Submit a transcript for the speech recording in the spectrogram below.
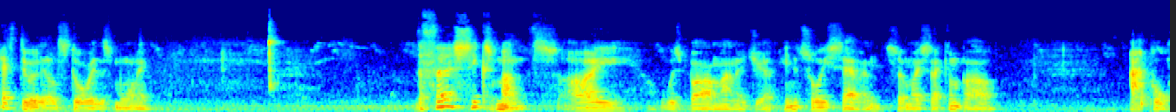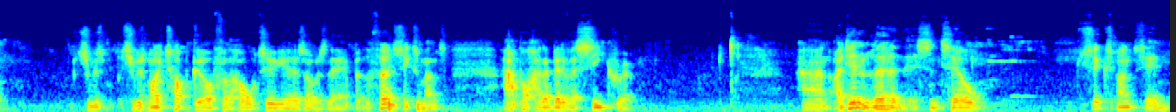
let's do a little story this morning. The first six months I was bar manager in Soi 7, so my second bar. Apple. She was she was my top girl for the whole two years I was there. But the first six months, Apple had a bit of a secret. And I didn't learn this until six months in.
